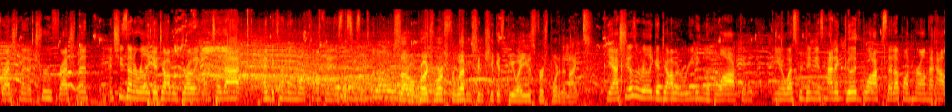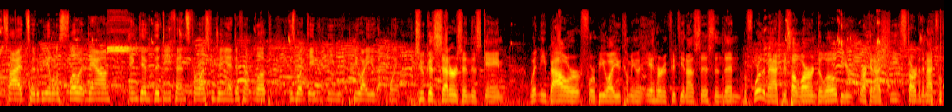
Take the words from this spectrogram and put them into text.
freshman, a true freshman, and she's done a really good job of growing into that and becoming more confident as the season's went on. Subtle approach works for Livingston. She gets BYU's first point of the night. Yeah, she does a really good job at reading the block, and you know West Virginia's had a good block set up on her on the outside, so to be able to slow it down and give the defense for West Virginia a different look is what gave BYU that point. Two good setters in this game. Whitney Bauer for BYU coming with 859 assists. And then before the match, we saw Lauren DeLow be recognized. She started the match with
